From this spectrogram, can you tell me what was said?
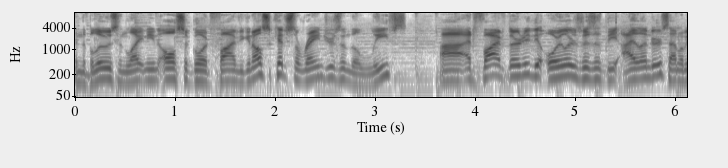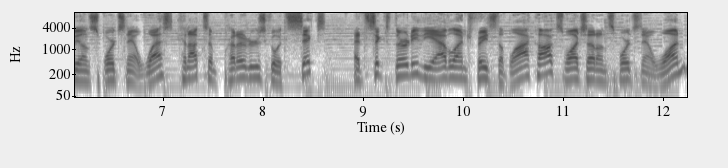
and the Blues and Lightning also go at 5. You can also catch the Rangers and the Leafs. Uh, at 5.30, the Oilers visit the Islanders. That'll be on Sportsnet West. Canucks and Predators go at 6. At 6.30, the Avalanche face the Blackhawks. Watch that on Sportsnet 1.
